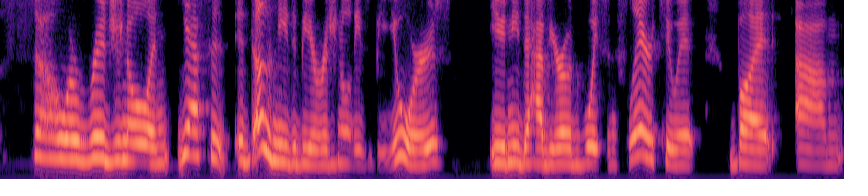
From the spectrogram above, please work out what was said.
so original. And yes, it, it does need to be original, it needs to be yours. You need to have your own voice and flair to it. But, um,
